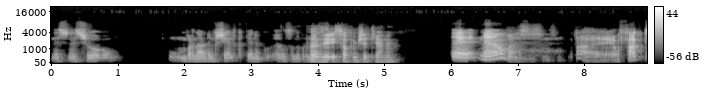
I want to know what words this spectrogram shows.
nesse, nesse jogo. Um Bernardo em crescente, que pena a lesão do Vai Bernardo. dizer isso só para me chatear, não é? É, não, mas Pá, é é um facto.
